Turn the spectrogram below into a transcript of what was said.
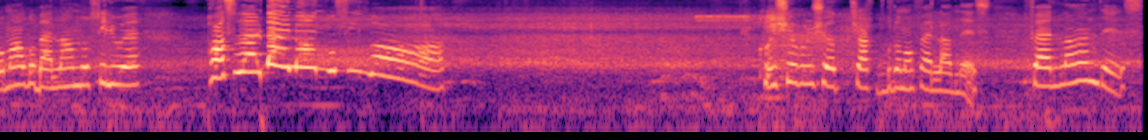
Ronaldo, Bernardo Silva. Pas ver Bernardo Silva. Koşuya vuruşa Bruno Fernandes. Fernandes.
